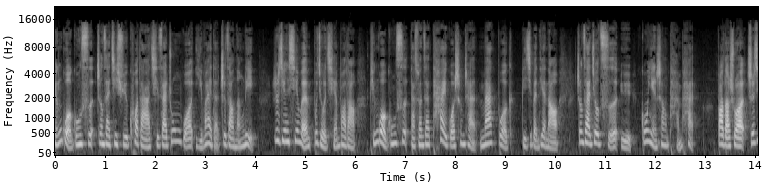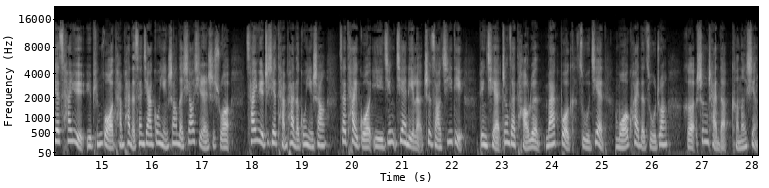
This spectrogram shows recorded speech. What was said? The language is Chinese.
苹果公司正在继续扩大其在中国以外的制造能力。日经新闻不久前报道，苹果公司打算在泰国生产 MacBook 笔记本电脑，正在就此与供应商谈判。报道说，直接参与与苹果谈判的三家供应商的消息人士说，参与这些谈判的供应商在泰国已经建立了制造基地，并且正在讨论 MacBook 组件模块的组装和生产的可能性。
